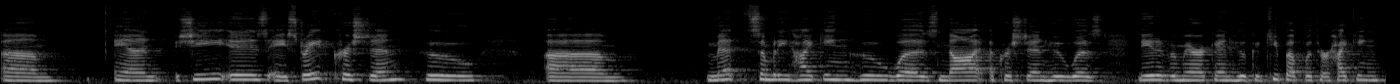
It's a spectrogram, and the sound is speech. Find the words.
Um, and she is a straight Christian who um, met somebody hiking who was not a Christian, who was Native American, who could keep up with her hiking,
